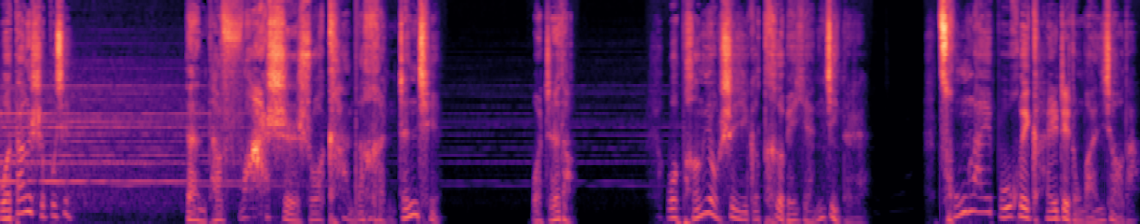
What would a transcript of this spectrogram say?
我当时不信，但他发誓说看得很真切。我知道，我朋友是一个特别严谨的人，从来不会开这种玩笑的，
